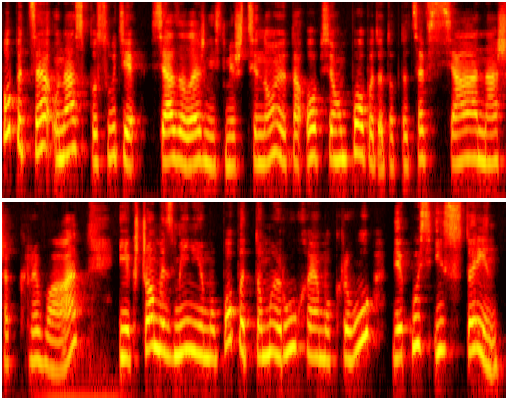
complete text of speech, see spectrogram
Попит це у нас, по суті, вся залежність між ціною та обсягом попиту, тобто це вся наша крива. І якщо ми змінюємо попит, то ми рухаємо криву в якусь із сторін.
